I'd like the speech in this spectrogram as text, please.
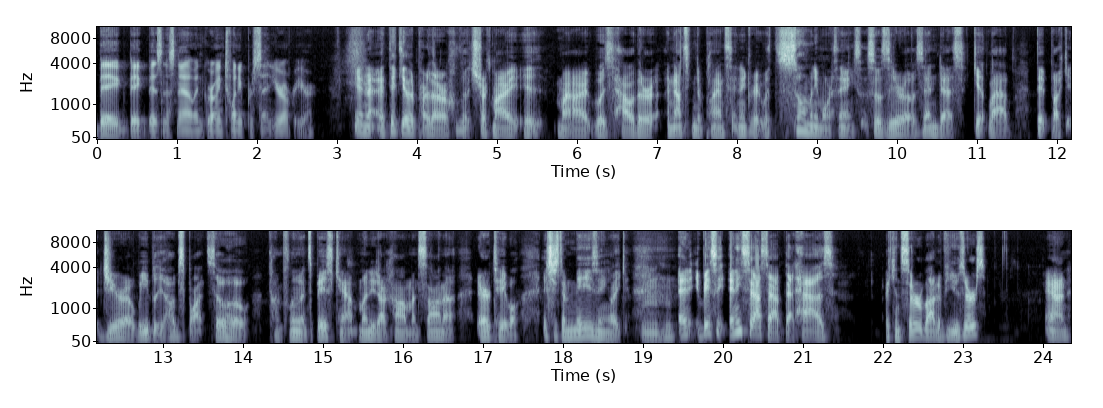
big, big business now and growing 20% year over year. And I think the other part of that article that struck my my eye was how they're announcing their plans to integrate with so many more things. So Xero, Zendesk, GitLab, Bitbucket, Jira, Weebly, HubSpot, Zoho, Confluence, Basecamp, Monday.com, Asana, Airtable. It's just amazing. Like, mm-hmm. and basically any SaaS app that has a considerable amount of users and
